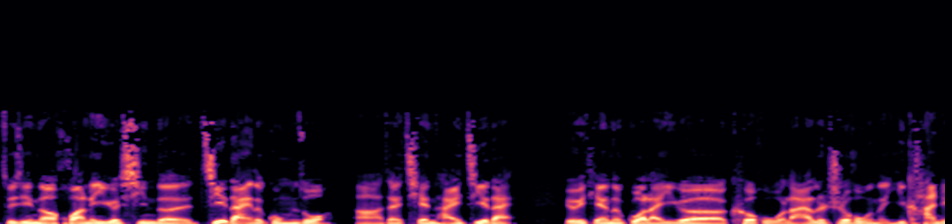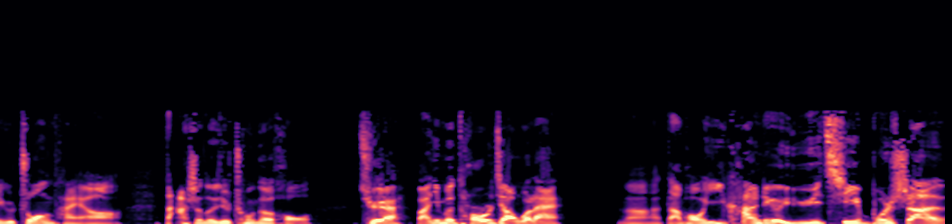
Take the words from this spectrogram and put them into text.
最近呢换了一个新的接待的工作啊，在前台接待。有一天呢，过来一个客户来了之后呢，一看这个状态啊，大声的就冲他吼：“去把你们头叫过来！”啊，大炮一看这个语气不善，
